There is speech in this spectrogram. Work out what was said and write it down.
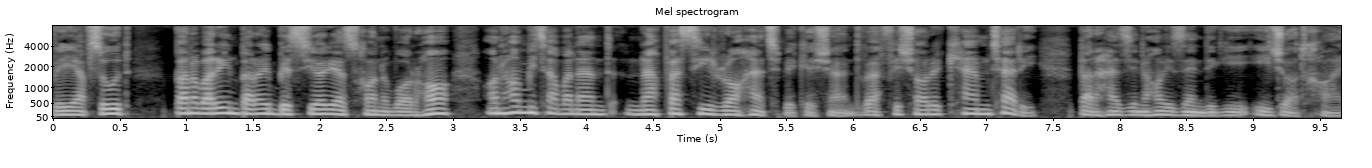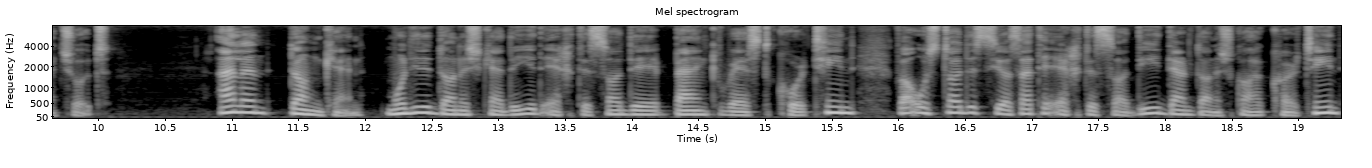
وی افزود بنابراین برای بسیاری از خانوارها آنها می توانند نفسی راحت بکشند و فشار کمتری بر هزینه های زندگی ایجاد خواهد شد. آلن دانکن مدیر دانشکده اقتصاد بانک وست کورتین و استاد سیاست اقتصادی در دانشگاه کورتین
